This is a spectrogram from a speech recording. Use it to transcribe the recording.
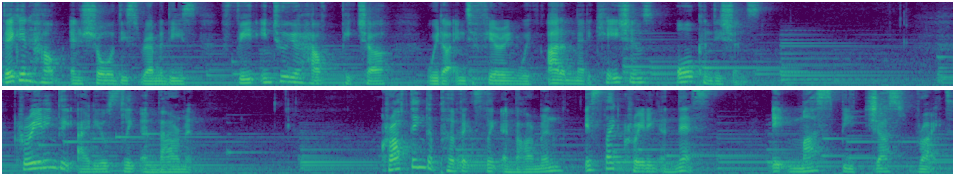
They can help ensure these remedies fit into your health picture without interfering with other medications or conditions. Creating the ideal sleep environment. Crafting the perfect sleep environment is like creating a nest. It must be just right.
